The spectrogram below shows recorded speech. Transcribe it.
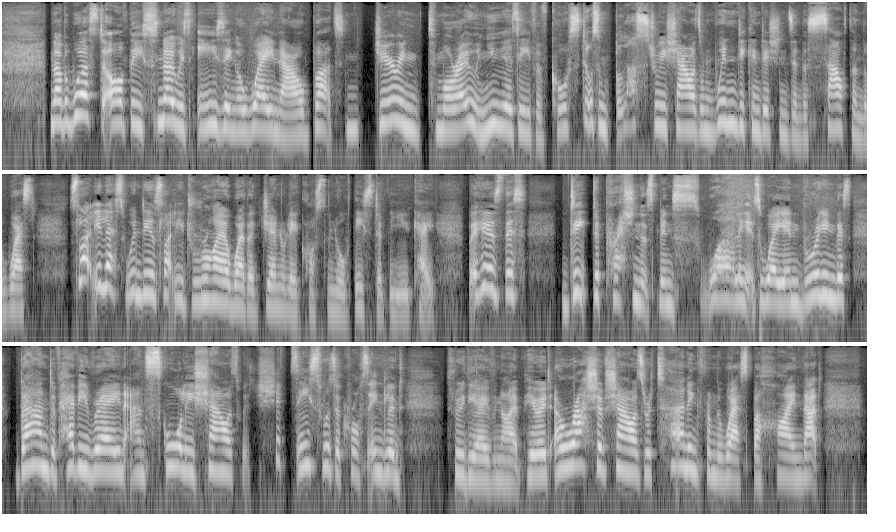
Now, the worst of the snow is easing away now, but during tomorrow, New Year's Eve, of course, still some blustery showers and windy conditions in the south and the west. Slightly less windy and slightly drier weather generally across the northeast of the UK. But here's this deep depression that's been swirling its way in, bringing this band of heavy rain and squally showers, which shifts eastwards across England through the overnight period. A rash of showers returning from the west behind that.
